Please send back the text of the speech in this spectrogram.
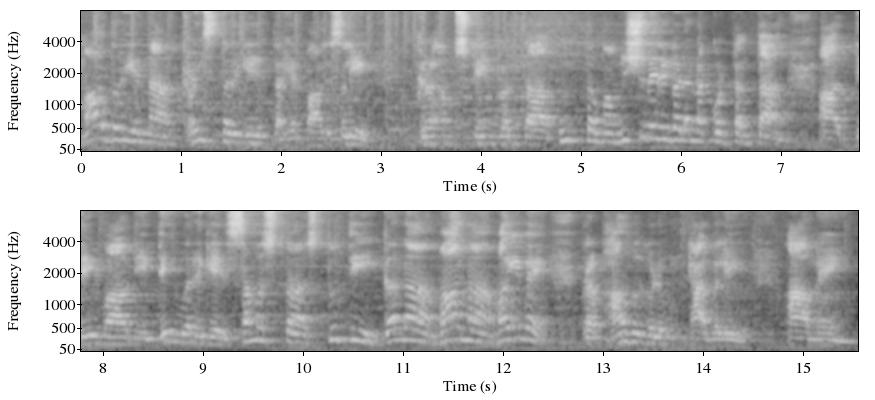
ಮಾದರಿಯನ್ನ ಕ್ರೈಸ್ತರಿಗೆ ದಯಪಾಲಿಸಲಿ. ಗ್ರಹಂ ಸ್ಟೇನ್ರಂತ ಉತ್ತಮ ಮಿಷನರಿಗಳನ್ನು ಕೊಟ್ಟಂತ ಆ ದೇವಾದಿ ದೇವರಿಗೆ ಸಮಸ್ತ ಸ್ತುತಿ, ಘನ, ಮಾನ, ಮಹಿಮೆ, ಪ್ರಭಾವಗಳು ಉಂಟಾಗಲಿ. ಆಮೇನ್.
